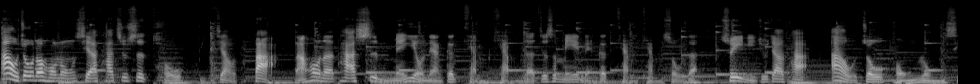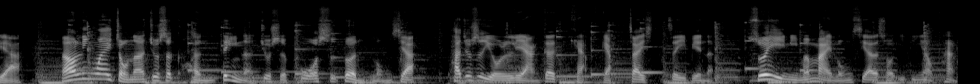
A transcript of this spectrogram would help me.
澳洲的红龙虾它就是头比较大，然后呢它是没有两个 cam cam 的，就是没有两个 cam cam 手的，所以你就叫它澳洲红龙虾。然后另外一种呢，就是肯定的，就是波士顿龙虾，它就是有两个 cam cam 在这一边的，所以你们买龙虾的时候一定要看。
